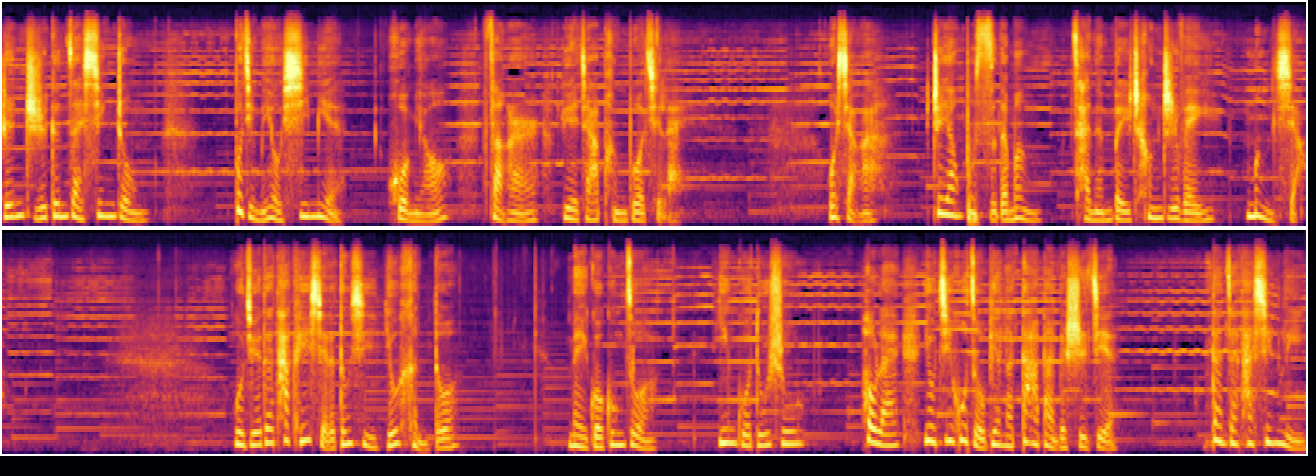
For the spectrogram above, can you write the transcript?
仍植根在心中，不仅没有熄灭，火苗反而越加蓬勃起来。我想啊，这样不死的梦才能被称之为。梦想，我觉得他可以写的东西有很多。美国工作，英国读书，后来又几乎走遍了大半个世界，但在他心里，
